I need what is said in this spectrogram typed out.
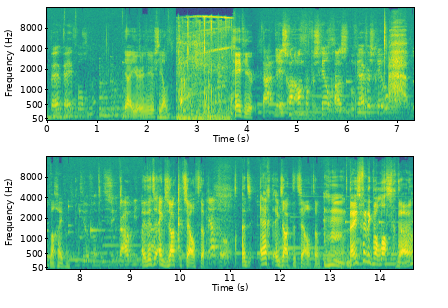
Oké, oké, volgende. Ja, hier, hier is Jan. Geef hier. Ja, er is gewoon amper verschil, gast. Of jij verschil? Wacht even. Niet heel veel. Het is überhaupt niet... Het is exact hetzelfde. Ja, toch? Het is echt exact hetzelfde. Hm, deze vind ik wel lastig, though.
